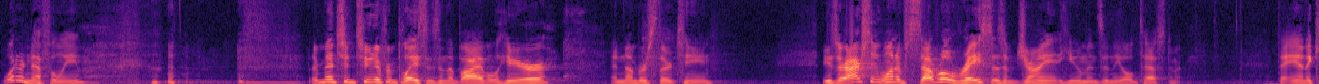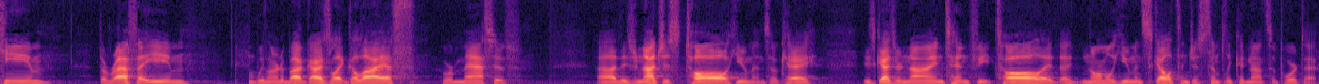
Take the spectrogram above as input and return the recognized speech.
What are Nephilim? They're mentioned two different places in the Bible here and Numbers 13. These are actually one of several races of giant humans in the Old Testament the Anakim, the Rephaim. We learned about guys like Goliath, who are massive. Uh, these are not just tall humans, okay? These guys are nine, ten feet tall. A, a normal human skeleton just simply could not support that.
